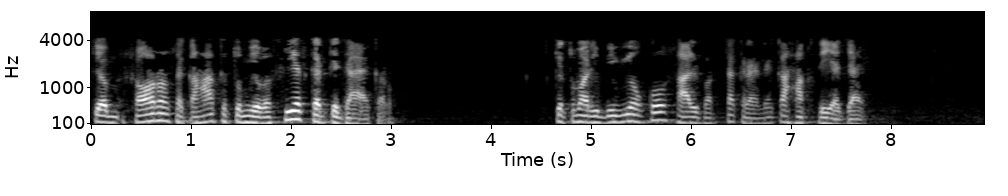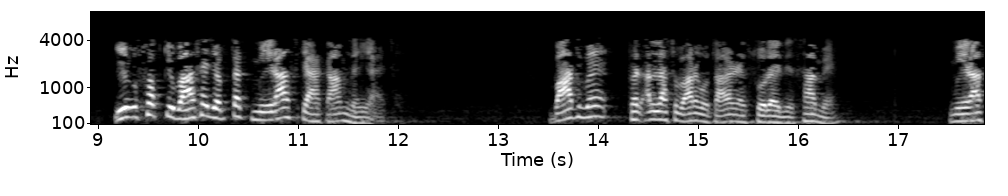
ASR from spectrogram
کہ شوہروں سے کہا کہ تم یہ وصیت کر کے جایا کرو کہ تمہاری بیویوں کو سال بھر تک رہنے کا حق دیا جائے۔ یہ اس وقت کی بات ہے جب تک میراث کے احکام نہیں آئے تھے۔ بعد میں پھر اللہ تبارک و تعالیٰ نے سورہ نساء میں میراث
